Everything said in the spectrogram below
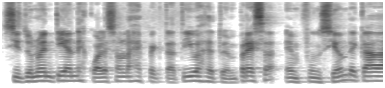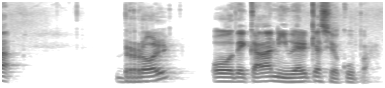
si tú no entiendes cuáles son las expectativas de tu empresa en función de cada rol o de cada nivel que se ocupa.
